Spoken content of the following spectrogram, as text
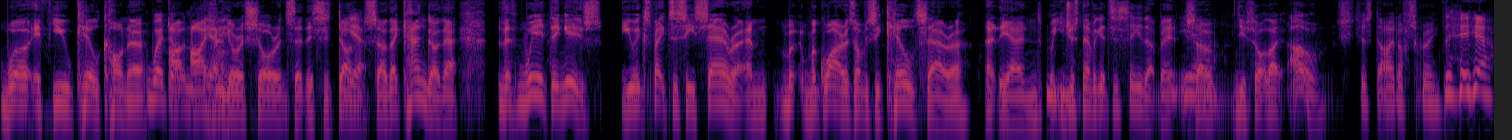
"Well, if you kill Connor, We're done, I, I have your assurance that this is done." Yeah. So they can go there. The weird thing is, you expect to see Sarah, and M- Maguire has obviously killed Sarah at the end, but you just never get to see that bit. So Mm-hmm. You sort of like, "Oh, she just died off screen." yeah.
